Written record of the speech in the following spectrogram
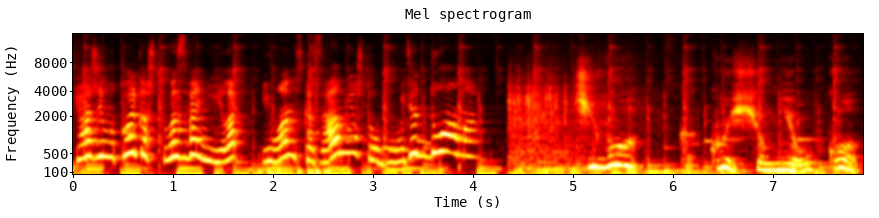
Я же ему только что звонила, и он сказал мне, что будет дома. Чего? Какой еще мне укол?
